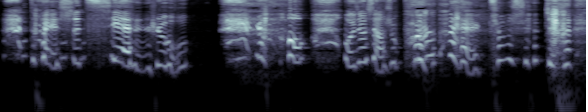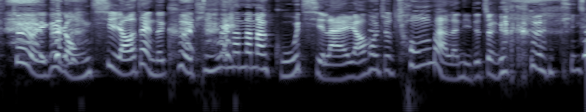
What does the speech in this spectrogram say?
对，是嵌入。然后我就想说 perfect，就是 就就有一个容器，然后在你的客厅慢慢慢慢鼓起来，然后就充满了你的整个客厅就。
